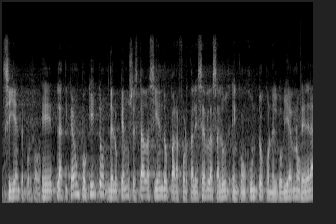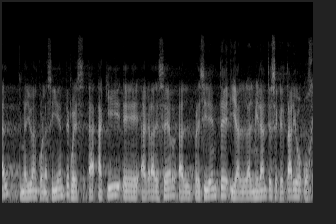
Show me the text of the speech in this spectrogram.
Siguiente, por favor. Eh, platicar un poquito de lo que hemos estado haciendo para fortalecer la salud en conjunto con el gobierno federal. Si me ayudan con la siguiente. Pues aquí eh, agradecer al presidente y al almirante secretario Ojeda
